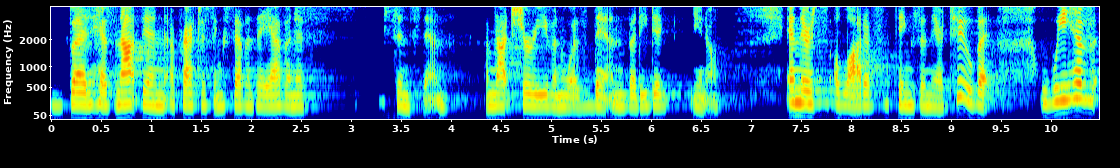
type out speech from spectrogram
but has not been a practicing Seventh day Adventist since then. I'm not sure he even was then, but he did, you know. And there's a lot of things in there too. But we have,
